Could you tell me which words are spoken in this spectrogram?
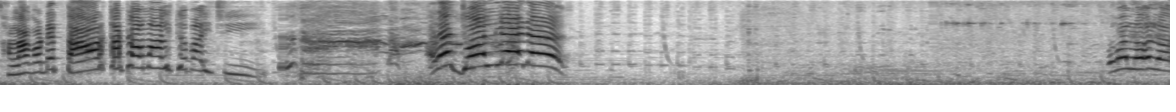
শালা কটে তার কাটা মালকে পাইছি। আরে জল নিয়ে রে। বাবা লো লো।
